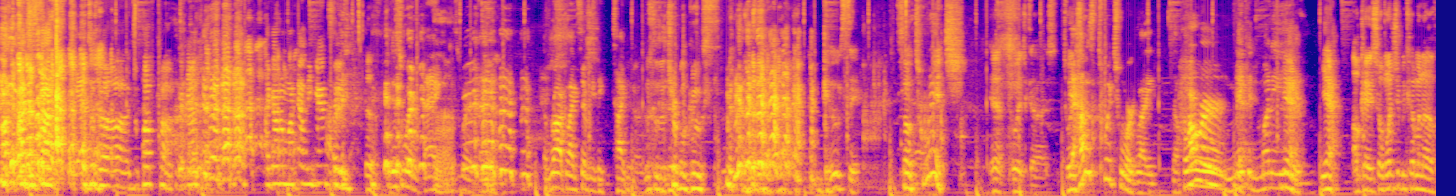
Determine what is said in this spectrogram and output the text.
I, I just got. Yeah. It's just a, uh, it's a puff cup. I got, on my Helly Hansen. Just wear a bag. Just wear a bag. The Rock likes everything tight. Yeah, this is a triple goose. Goosey. so Twitch. Yeah, Twitch guys. Twitch. Yeah, how does Twitch work? Like the whole How are- making money. Yeah. And, Yeah, okay, so once you become an uh,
